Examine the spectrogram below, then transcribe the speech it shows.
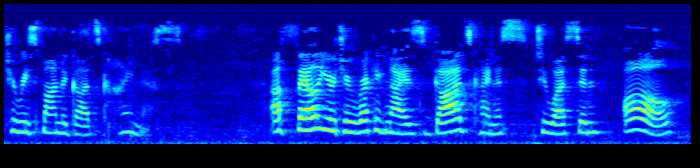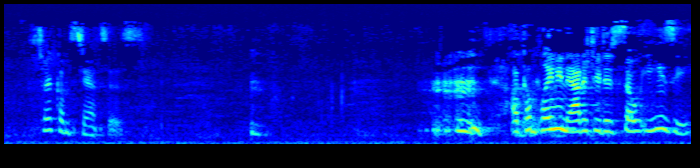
to respond to god's kindness a failure to recognize god's kindness to us in all circumstances a complaining attitude is so easy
